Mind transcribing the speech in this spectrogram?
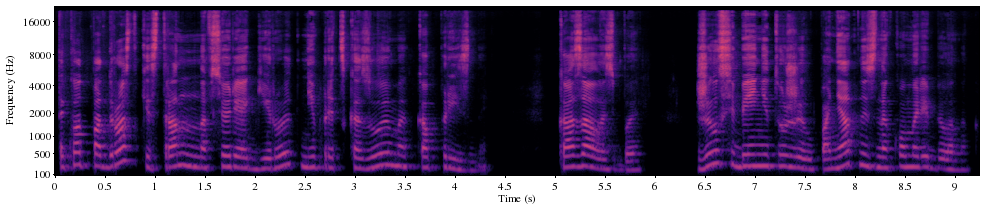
Так вот, подростки странно на все реагируют, непредсказуемы, капризны. Казалось бы, жил себе и не тужил, понятный, знакомый ребенок.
